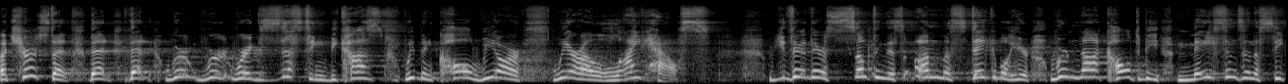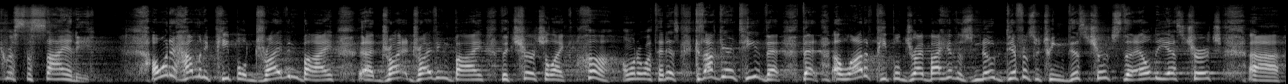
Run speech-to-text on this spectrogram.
a church that, that, that we're, we're, we're existing because we've been called. We are, we are a lighthouse. There, there's something that's unmistakable here. We're not called to be masons in a secret society. I wonder how many people driving by, uh, dri- driving by the church are like, huh, I wonder what that is. Because I'll guarantee you that, that a lot of people drive by here. There's no difference between this church, the LDS church, uh,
